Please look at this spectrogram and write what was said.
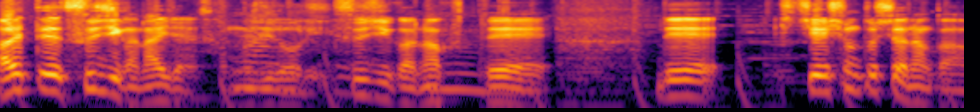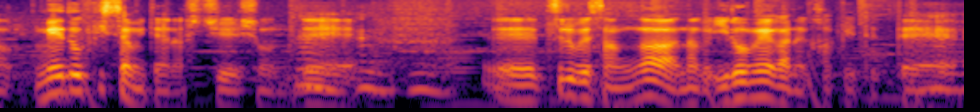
あれって筋がないじゃないですか文字通り。筋がなくて、でシチュエーションとしてはなんかメイド喫茶みたいなシチュエーションで、うんうんうんえー鶴瓶さんがなんか色眼鏡かけてて、はい。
